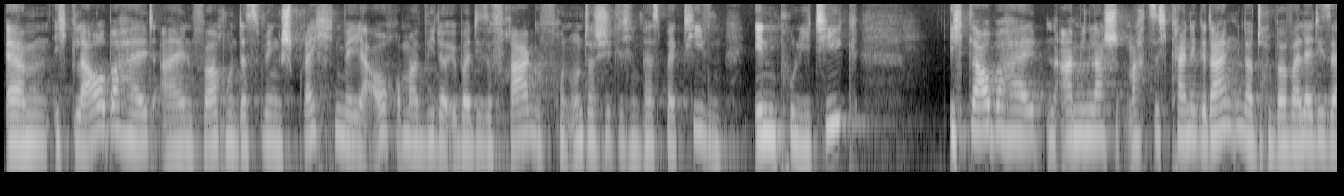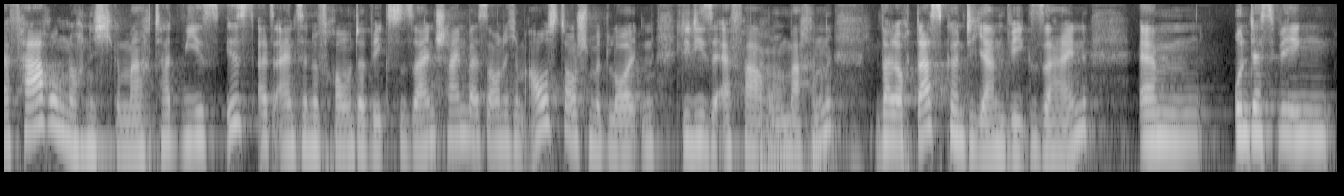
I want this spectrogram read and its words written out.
ähm, ich glaube halt einfach, und deswegen sprechen wir ja auch immer wieder über diese Frage von unterschiedlichen Perspektiven in Politik. Ich glaube halt, ein Armin Laschet macht sich keine Gedanken darüber, weil er diese Erfahrung noch nicht gemacht hat, wie es ist, als einzelne Frau unterwegs zu sein. Scheinbar ist er auch nicht im Austausch mit Leuten, die diese Erfahrung ja, machen, ja. weil auch das könnte ja ein Weg sein. Ähm, und deswegen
